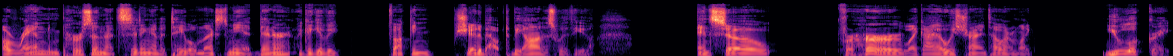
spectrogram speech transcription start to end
A random person that's sitting at a table next to me at dinner, I could give a fucking shit about, to be honest with you. And so for her, like I always try and tell her, I'm like, you look great.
